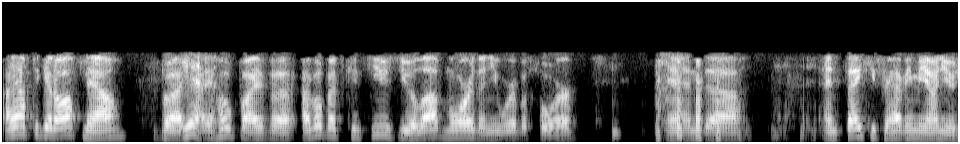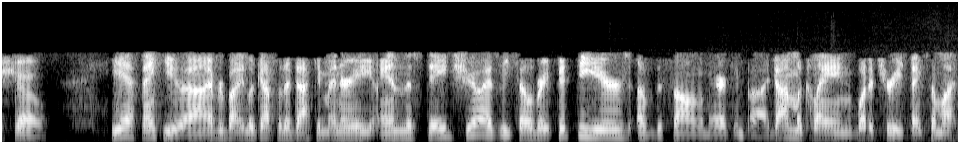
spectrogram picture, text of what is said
I have to get off now, but yeah. I hope I've uh, I hope I've confused you a lot more than you were before. And uh and thank you for having me on your show. Yeah, thank you. Uh, everybody, look out for the documentary and the stage show as we celebrate 50 years of the song American Pie. Don McLean, what a treat. Thanks so much.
